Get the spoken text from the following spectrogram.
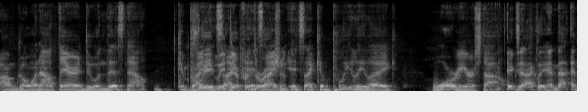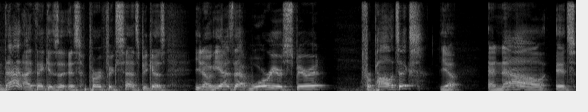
I'm going out there and doing this now. Right? completely It's like- different it's direction Like, it's like completely like warrior style. Exactly, and that and that I think is a is a perfect sense because you know he has that warrior spirit for politics, Yep. and now it's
